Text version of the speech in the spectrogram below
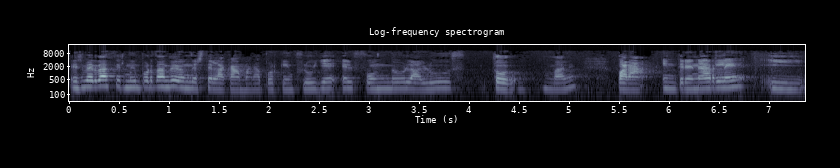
Es verdad que es muy importante dónde esté la cámara, porque influye el fondo, la luz, todo, ¿vale? Para entrenarle y,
